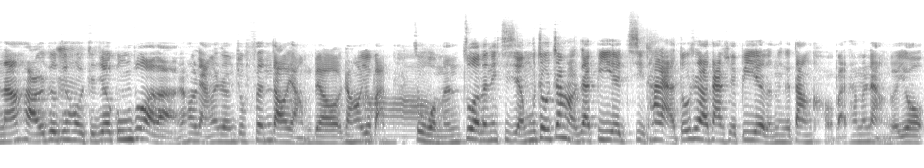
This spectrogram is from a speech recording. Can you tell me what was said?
男孩儿就最后直接工作了，然后两个人就分道扬镳，然后又把就我们做的那期节目，就正好在毕业季，他俩都是要大学毕业的那个档口，把他们两个又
